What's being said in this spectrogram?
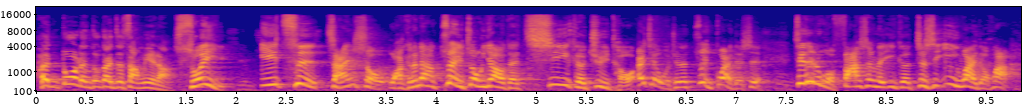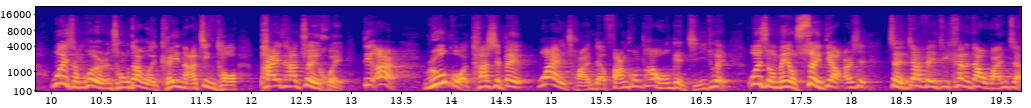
很多人都在这上面啊。所以一次斩首瓦格纳最重要的七个巨头，而且我觉得最怪的是。今天如果发生了一个这是意外的话，为什么会有人从头到尾可以拿镜头拍它坠毁？第二，如果它是被外传的防空炮火给击退，为什么没有碎掉，而是整架飞机看得到完整，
